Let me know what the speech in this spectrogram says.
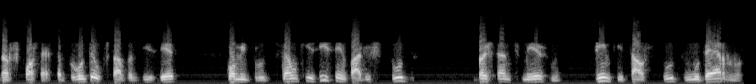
na resposta a esta pergunta, eu gostava de dizer como introdução, que existem vários estudos, bastantes mesmo, 20 e tal estudos modernos,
